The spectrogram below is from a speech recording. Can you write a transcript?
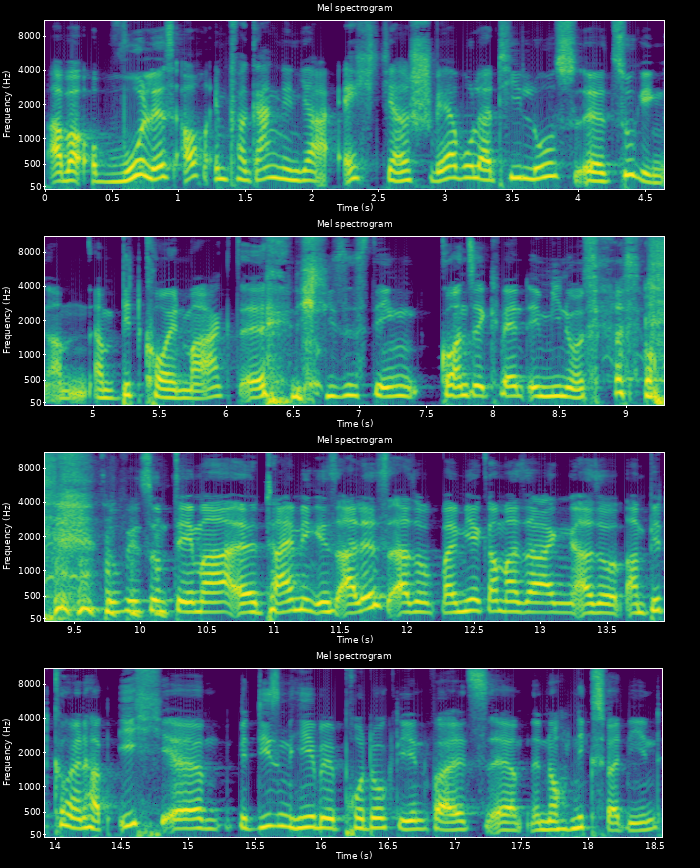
Aber obwohl es auch im vergangenen Jahr echt ja schwer volatil los äh, zuging am, am Bitcoin-Markt, äh, dieses Ding konsequent im Minus. Also, so viel zum Thema äh, Timing ist alles. Also bei mir kann man sagen, also am Bitcoin habe ich äh, mit diesem Hebelprodukt jedenfalls äh, noch nichts verdient.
